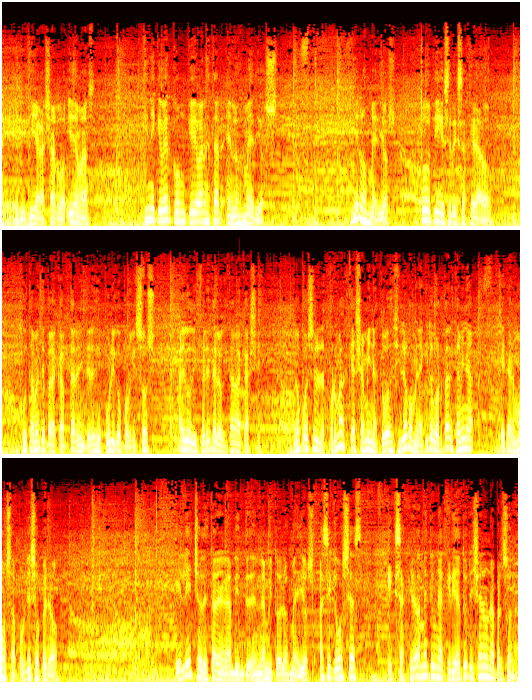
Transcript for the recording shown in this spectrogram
eh, Lidia Gallardo y demás, tiene que ver con que van a estar en los medios. Y en los medios todo tiene que ser exagerado, justamente para captar el interés del público porque sos algo diferente a lo que está en la calle. No puede ser, por más que haya minas que vos decís, loco, me la quiero cortar, esta mina era hermosa, porque se operó? El hecho de estar en el, ambiente, en el ámbito de los medios hace que vos seas exageradamente una criatura y ya no una persona.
